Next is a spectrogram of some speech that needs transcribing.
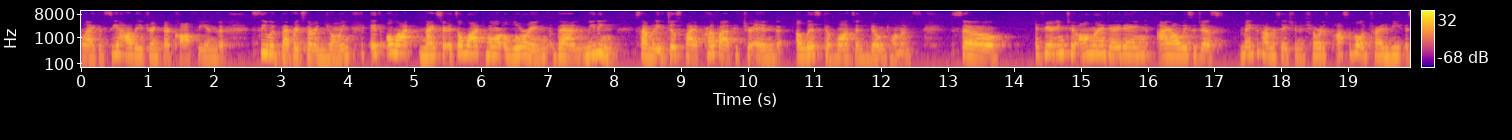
like and see how they drink their coffee and see what beverage they're enjoying it's a lot nicer it's a lot more alluring than meeting somebody just by a profile picture and a list of wants and don't wants. So if you're into online dating, I always suggest make the conversation as short as possible and try to meet as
